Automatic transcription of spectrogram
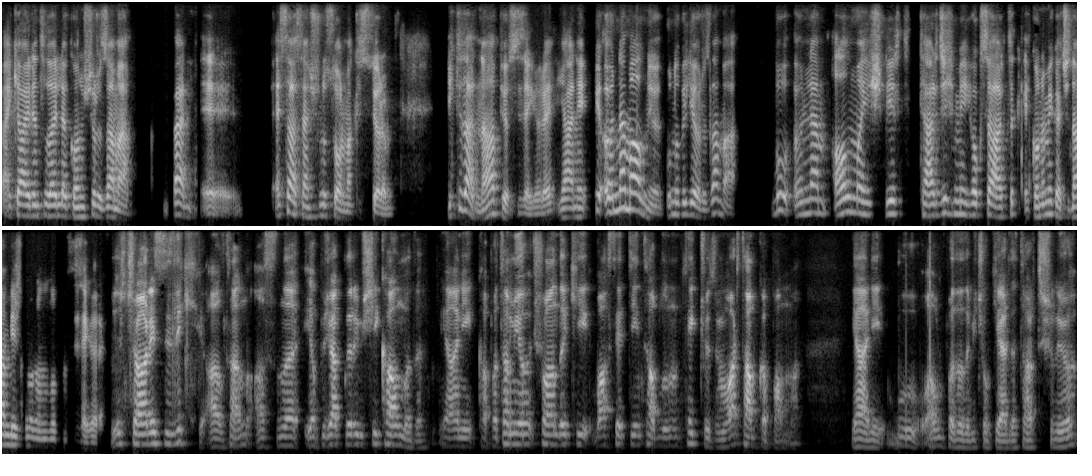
Belki ayrıntılarıyla konuşuruz ama ben e, esasen şunu sormak istiyorum. İktidar ne yapıyor size göre? Yani bir önlem almıyor. Bunu biliyoruz ama bu önlem almayış bir tercih mi yoksa artık ekonomik açıdan bir zorunluluk mu size göre? Bir çaresizlik Altan. Aslında yapacakları bir şey kalmadı. Yani kapatamıyor. Şu andaki bahsettiğin tablonun tek çözümü var tam kapanma. Yani bu Avrupa'da da birçok yerde tartışılıyor.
